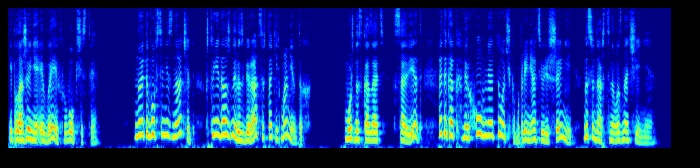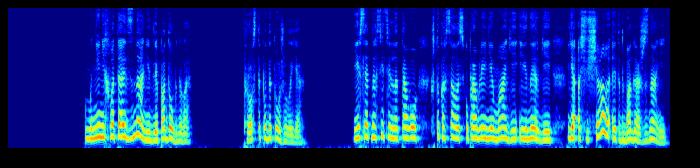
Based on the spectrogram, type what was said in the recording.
и положения эвеев в обществе. Но это вовсе не значит, что не должны разбираться в таких моментах. Можно сказать, совет – это как верховная точка по принятию решений государственного значения. «Мне не хватает знаний для подобного», – просто подытожила я. Если относительно того, что касалось управления магией и энергией, я ощущала этот багаж знаний,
